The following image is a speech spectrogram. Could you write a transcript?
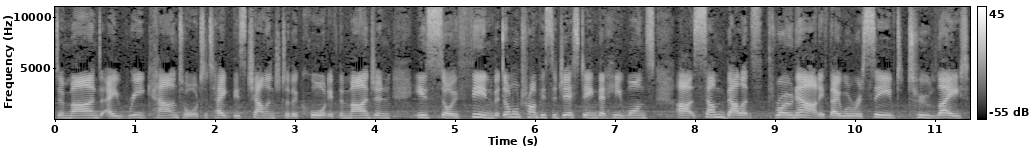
demand a recount or to take this challenge to the court if the margin is so thin. But Donald Trump is suggesting that he wants uh, some ballots thrown out if they were received too late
